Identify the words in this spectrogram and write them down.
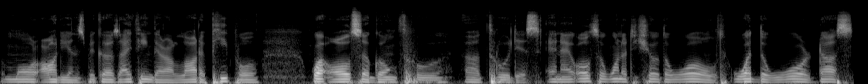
more audience because I think there are a lot of people who are also going through uh, through this, and I also wanted to show the world what the war does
